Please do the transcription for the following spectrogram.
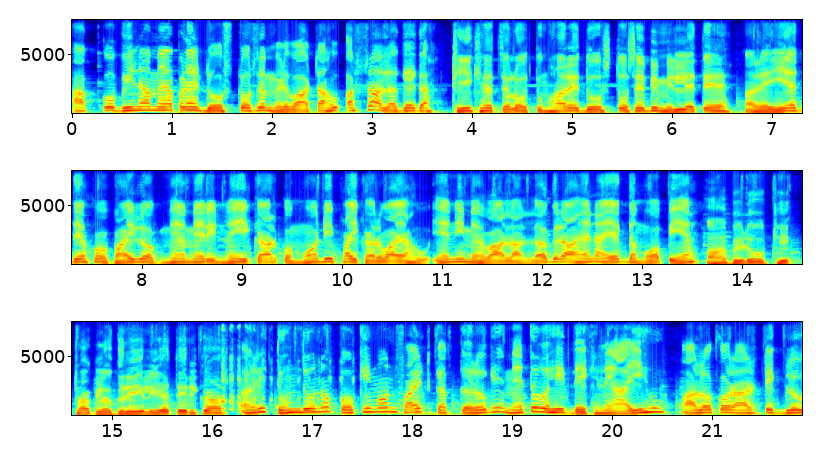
आपको भी ना मैं अपने दोस्तों से मिलवाता हूँ अच्छा लगेगा। ठीक है चलो तुम्हारे दोस्तों से भी मिल लेते हैं। अरे ये देखो भाई लोग मैं मेरी नई कार को मॉडिफाई करवाया हूँ। एनी में वाला लग रहा है ना एकदम ओपी है। हाँ बीड़ू ठीक ठाक लग रही है तेरी कार। अरे तुम दोनों पोकेमोन फाइट कब करोगे? मैं तो वही देखने आई हूँ। आलोक और आर्टिक ब्लू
